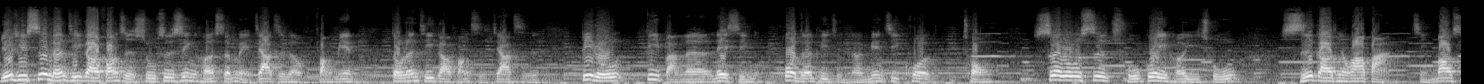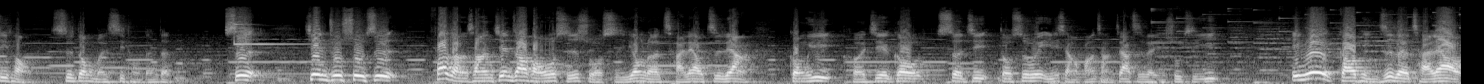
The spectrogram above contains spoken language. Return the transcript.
尤其是能提高房子舒适性和审美价值的方面，都能提高房子价值。比如地板的类型、获得批准的面积扩充、摄入式橱柜和移除、石膏天花板、警报系统、自动门系统等等。四、建筑素质，发展商建造房屋时所使用的材料质量。工艺和结构设计都是会影响房产价值的因素之一。因为高品质的材料，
